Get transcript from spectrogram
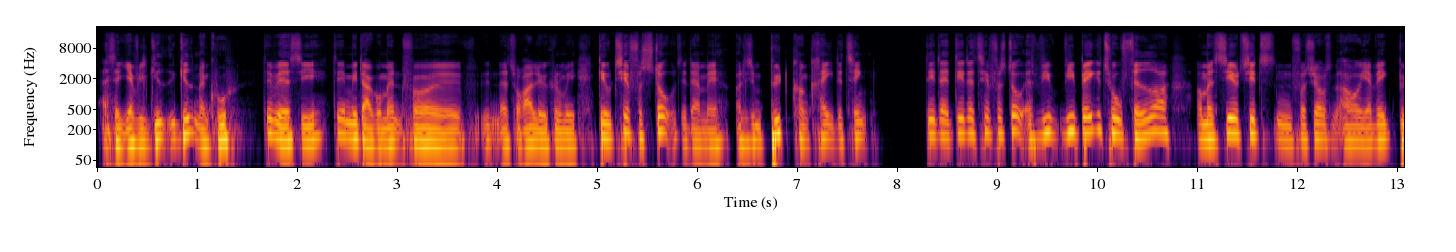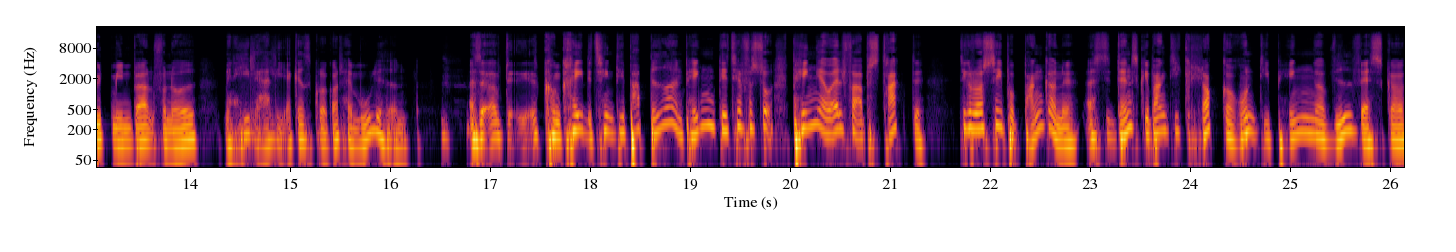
Altså, jeg vil give, gid man kunne. Det vil jeg sige. Det er mit argument for øh, natural økonomi. Det er jo til at forstå det der med at ligesom bytte konkrete ting. Det er da, det er da til at forstå. Altså, vi, vi er begge to fædre, og man siger jo tit sådan for sjov, sådan, åh, jeg vil ikke bytte mine børn for noget. Men helt ærligt, jeg gad sgu da godt have muligheden. Altså, det, konkrete ting, det er bare bedre end penge. Det er til at forstå. Penge er jo alt for abstrakte. Det kan du også se på bankerne. Altså, de danske bank, de klokker rundt i penge og hvidvasker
